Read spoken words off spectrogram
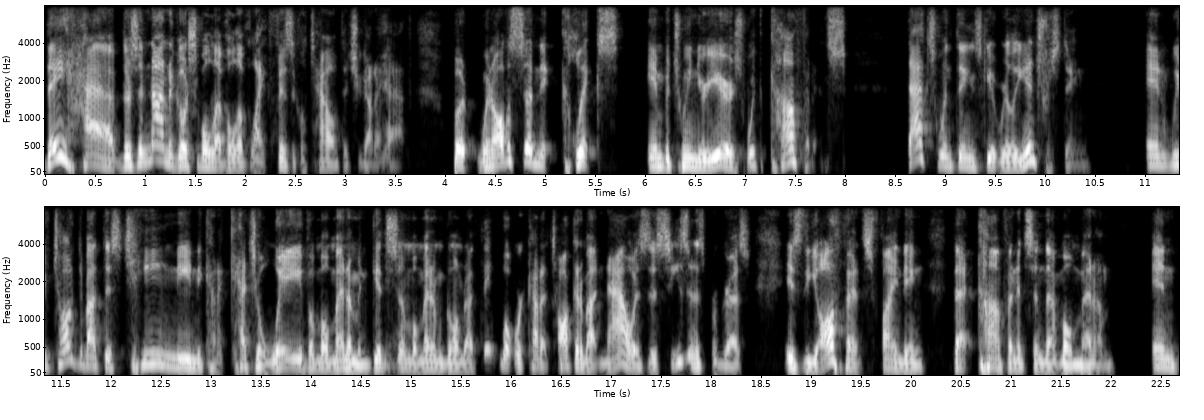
They have there's a non-negotiable level of like physical talent that you got to have. But when all of a sudden it clicks in between your ears with confidence, that's when things get really interesting. And we've talked about this team needing to kind of catch a wave of momentum and get Yeah. some momentum going. But I think what we're kind of talking about now as this season has progressed is the offense finding that confidence and that momentum. And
